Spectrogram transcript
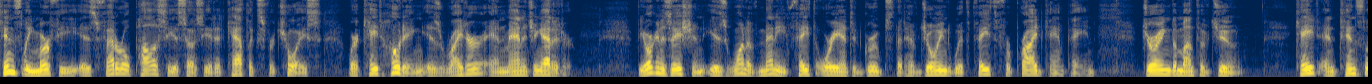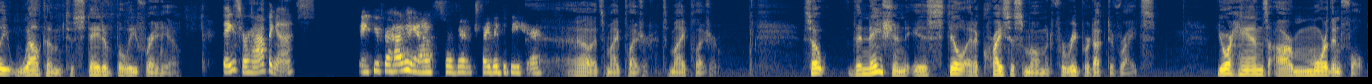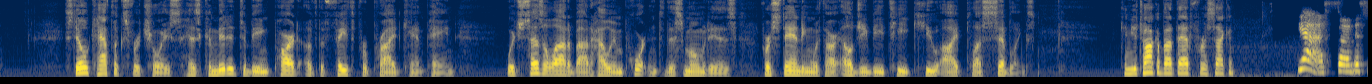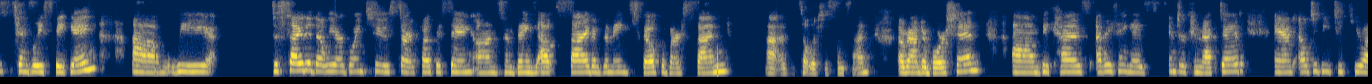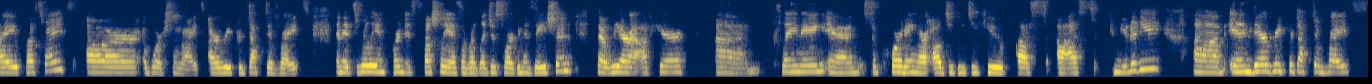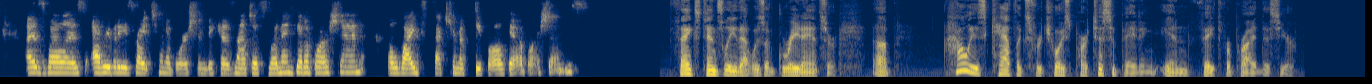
Tinsley Murphy is Federal Policy Associate at Catholics for Choice, where Kate Hoding is writer and managing editor. The organization is one of many faith oriented groups that have joined with Faith for Pride campaign during the month of June. Kate and Tinsley, welcome to State of Belief Radio. Thanks for having us. Thank you for having us. We're very excited to be here. Oh, it's my pleasure. It's my pleasure. So, the nation is still at a crisis moment for reproductive rights. Your hands are more than full. Still, Catholics for Choice has committed to being part of the Faith for Pride campaign, which says a lot about how important this moment is for standing with our LGBTQI plus siblings. Can you talk about that for a second? Yeah, so this is Tinsley speaking. Um, we decided that we are going to start focusing on some things outside of the main scope of our sun, uh, solar system sun, around abortion, um, because everything is interconnected and LGBTQIA plus rights are abortion rights, are reproductive rights. And it's really important, especially as a religious organization, that we are out here um, claiming and supporting our LGBTQ plus us community um, in their reproductive rights, as well as everybody's right to an abortion, because not just women get abortion, a wide spectrum of people get abortions. Thanks, Tinsley. That was a great answer. Uh, how is Catholics for Choice participating in Faith for Pride this year?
